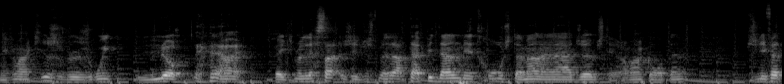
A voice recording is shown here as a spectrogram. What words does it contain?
mais je m'en crie, je veux jouer là. ouais. Fait que je me laisse, j'ai juste me retapé dans le métro justement dans la job, j'étais vraiment content. Je l'ai fait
